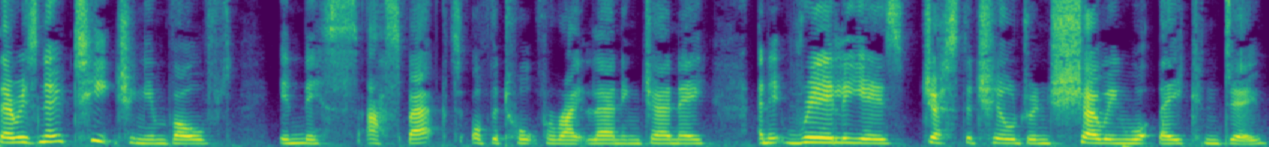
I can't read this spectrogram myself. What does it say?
There is no teaching involved in this aspect of the Talk for Write learning journey, and it really is just the children showing what they can do.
